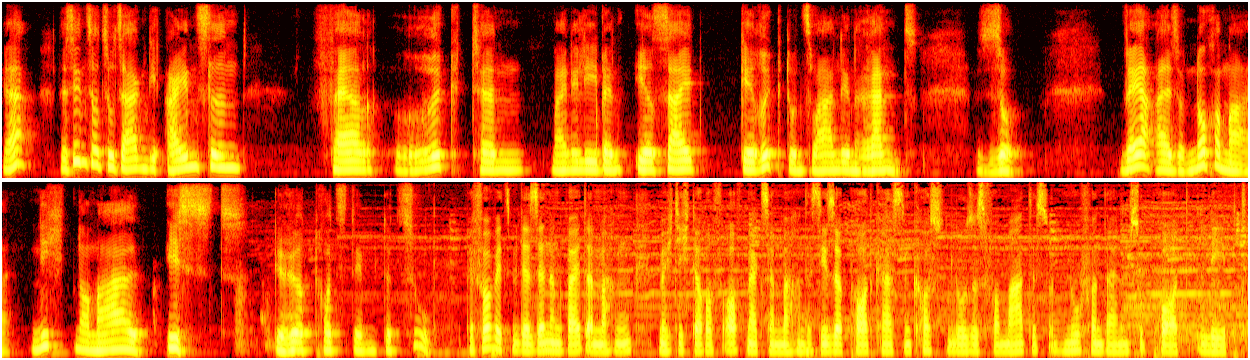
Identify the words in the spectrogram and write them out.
Ja, das sind sozusagen die einzelnen Verrückten, meine Lieben. Ihr seid gerückt und zwar an den Rand. So. Wer also noch einmal nicht normal ist, gehört trotzdem dazu. Bevor wir jetzt mit der Sendung weitermachen, möchte ich darauf aufmerksam machen, dass dieser Podcast ein kostenloses Format ist und nur von deinem Support lebt.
